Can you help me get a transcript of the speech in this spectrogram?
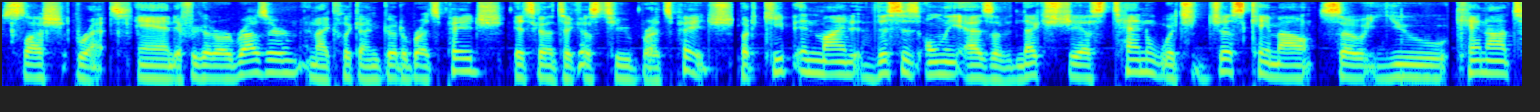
slash Brett. And if we go to our browser and I click on go to Brett's page, it's going to take us to Brett's page. But keep in mind, this is only as of Next.js 10, which just came out. So you cannot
